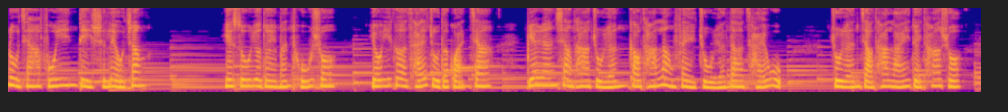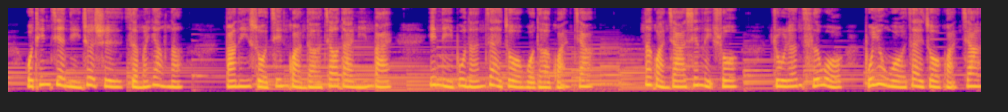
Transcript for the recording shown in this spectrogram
路加福音第十六章，耶稣又对门徒说：“有一个财主的管家，别人向他主人告他浪费主人的财物。主人叫他来，对他说：‘我听见你这事怎么样呢？把你所经管的交代明白，因你不能再做我的管家。’那管家心里说：‘主人辞我，不用我再做管家。’”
